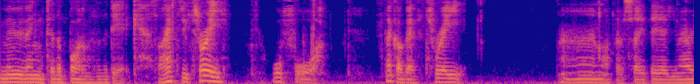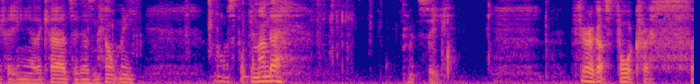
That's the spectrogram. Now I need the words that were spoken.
moving to the bottom of the deck. So I have to do three or four. I think I'll go for three. And like I say there, you may rotate any other cards, it doesn't help me. I'll just put them under. Let's see. Farragut's Fortress. So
